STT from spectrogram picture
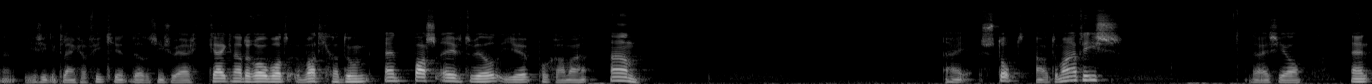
En je ziet een klein grafiekje, dat is niet zo erg. Kijk naar de robot, wat hij gaat doen en pas eventueel je programma aan. Hij stopt automatisch. Daar is hij al. En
